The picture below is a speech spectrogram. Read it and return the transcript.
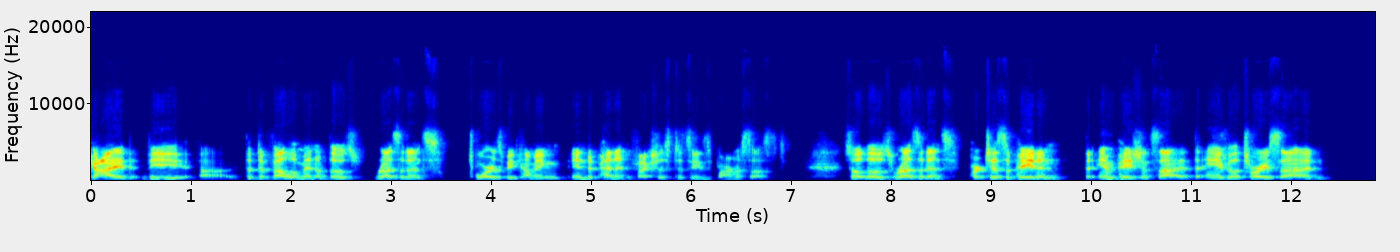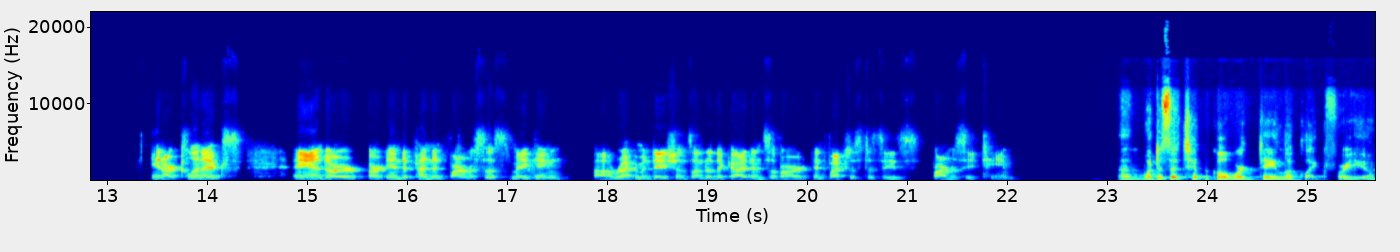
guide the uh, the development of those residents towards becoming independent infectious disease pharmacists. So those residents participate in the inpatient side, the ambulatory side, in our clinics, and our, our independent pharmacists making uh, recommendations under the guidance of our infectious disease pharmacy team. Um, what does a typical workday look like for you?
